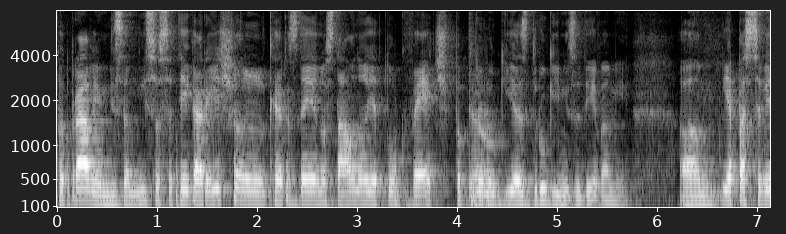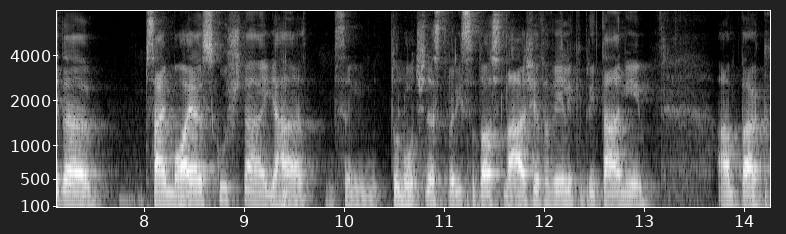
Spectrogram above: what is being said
kot pravim, mislim, niso se tega rešili, ker zdaj enostavno je toliko več papirologije ja. z drugimi zadevami. Um, je pa seveda, vsaj moja izkušnja, ja, določene stvari so precej lažje v Veliki Britaniji, ampak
